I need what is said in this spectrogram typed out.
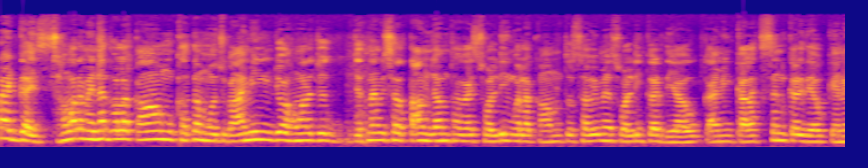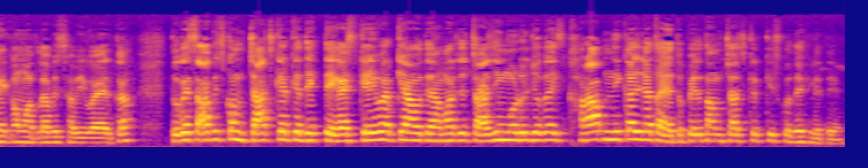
राइट गाइस हमारा मेहनत वाला काम खत्म हो चुका आई I मीन जो हमारा जो जितना भी सारा ताम जाम था गाइस सोल्डिंग वाला काम तो सभी मैं सोल्डिंग कर दिया हूँ। आई मीन कलेक्शन कर दिया हूँ, कहने का मतलब है सभी वायर का। तो गैस आप इसको हम चार्ज करके देखते हैं गाइस कई बार क्या होता है, हमारा जो चार्जिंग मॉड्यूल जो गाइस खराब निकल जाता है तो पहले तो हम चार्ज करके इसको देख लेते हैं।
